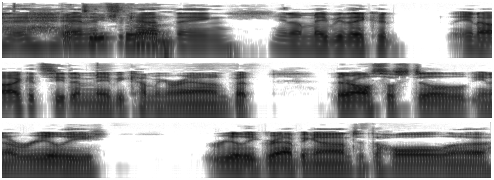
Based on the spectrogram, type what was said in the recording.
and it's the kind own. of thing, you know, maybe they could, you know, I could see them maybe coming around, but they're also still, you know, really, really grabbing on to the whole, uh,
